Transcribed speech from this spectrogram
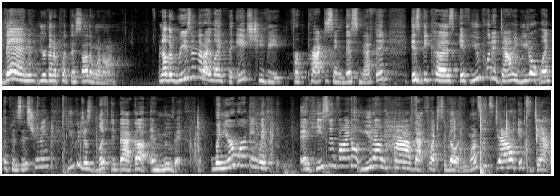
Then you're gonna put this other one on. Now, the reason that I like the HTV for practicing this method is because if you put it down and you don't like the positioning, you can just lift it back up and move it. When you're working with adhesive vinyl, you don't have that flexibility. Once it's down, it's down.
